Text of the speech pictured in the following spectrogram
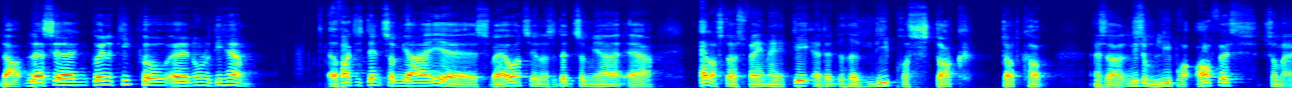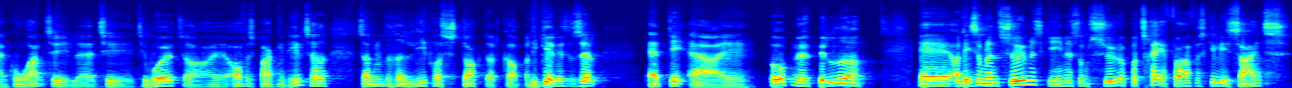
Nå, lad os øh, gå ind og kigge på øh, nogle af de her. Og faktisk den, som jeg øh, sværger til, altså den, som jeg er allerstørst fan af, det er den, der hedder librestock.com. Altså ligesom LibreOffice, som er en konkurrent til, øh, til, til Word og øh, Office-pakken i det hele taget, så er der noget, der hedder librestock.com. Og det giver det sig selv, at det er øh, åbne billeder, øh, og det er simpelthen en søgemaskine, som søger på 43 forskellige sites,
